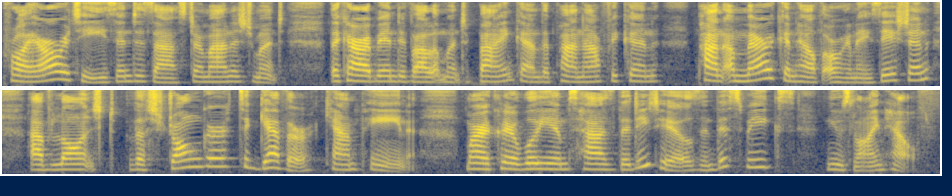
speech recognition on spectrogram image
priorities in disaster management. The Caribbean Development Bank and the Pan-African, Pan-American Health Organization have launched the Stronger Together campaign. Maria Claire Williams has the details in this week's Newsline Health.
